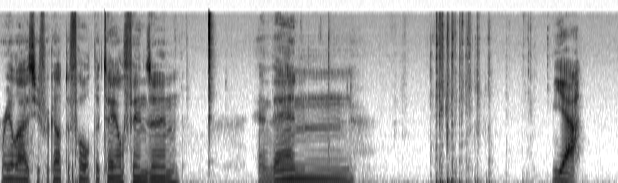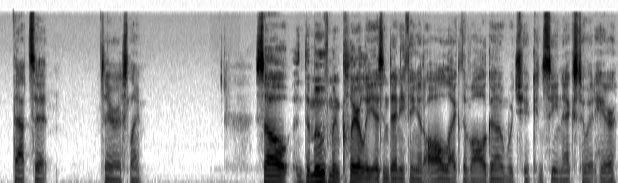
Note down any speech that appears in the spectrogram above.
realize you forgot to fold the tail fins in, and then. Yeah, that's it. Seriously. So the movement clearly isn't anything at all like the Valga, which you can see next to it here.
